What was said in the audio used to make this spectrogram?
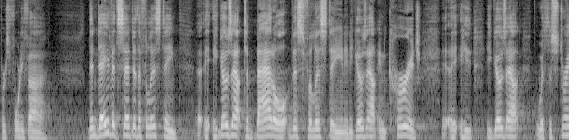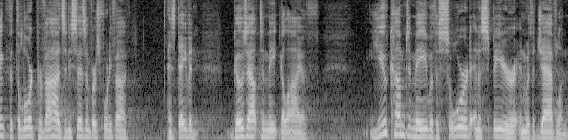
Verse 45. Then David said to the Philistine, he goes out to battle this Philistine and he goes out in courage. He, he goes out with the strength that the Lord provides. And he says in verse 45, as David goes out to meet Goliath, you come to me with a sword and a spear and with a javelin,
